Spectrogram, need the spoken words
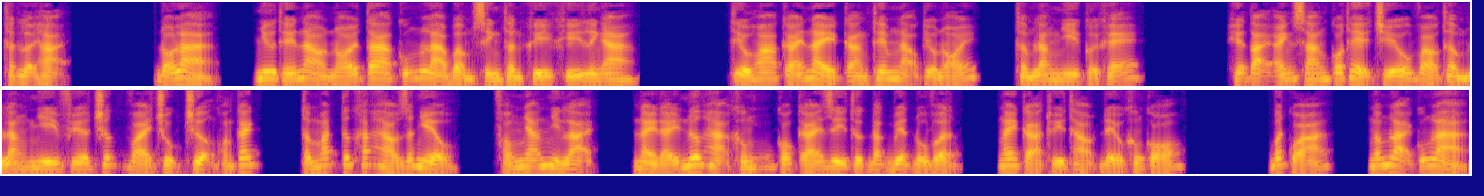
thật lợi hại. Đó là, như thế nào nói ta cũng là bẩm sinh thần khí khí linh A. Tiểu hoa cái này càng thêm ngạo kiều nói, thẩm lăng nhi cười khẽ. Hiện tại ánh sáng có thể chiếu vào thẩm lăng nhi phía trước vài chục trượng khoảng cách, tầm mắt tức khắc hảo rất nhiều, phóng nhãn nhìn lại, này đấy nước hạ không có cái gì thực đặc biệt đồ vật, ngay cả thủy thảo đều không có. Bất quá, ngẫm lại cũng là,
